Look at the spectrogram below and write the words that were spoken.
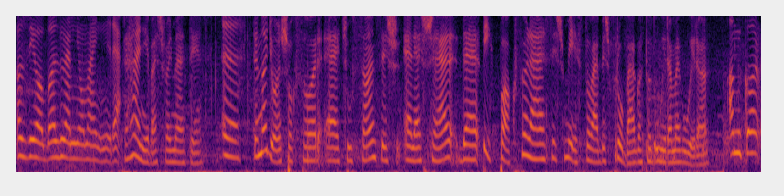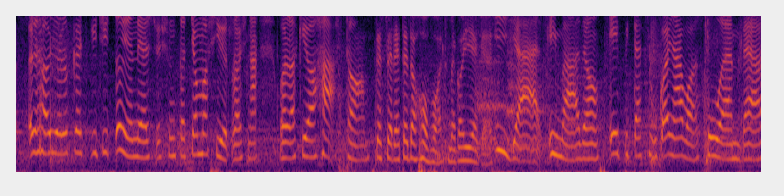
az jobb, az nem nyom ennyire. Te hány éves vagy, Máté? Ö, Te nagyon sokszor elcsusszansz és elesel, de pik-pak, fölállsz és mész tovább, és próbálgatod újra meg újra. amikor lehajolok egy kicsit, olyan érzés, mint hogyha masírrasná valaki a hátam. Te szereted a havat, meg a jeget. Igen, imádom. Építettünk anyával hóember,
